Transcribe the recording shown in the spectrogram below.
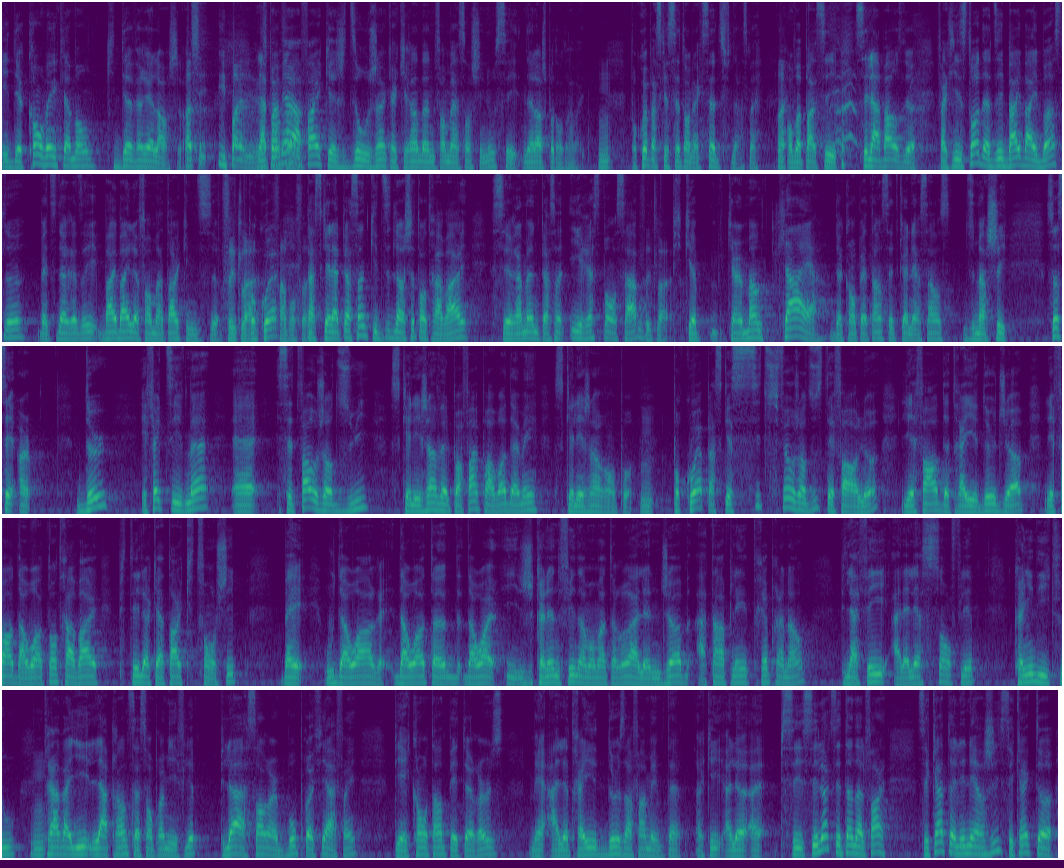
Et de convaincre le monde qu'ils devraient lâcher Ah, c'est hyper La première affaire que je dis aux gens quand ils rentrent dans une formation chez nous, c'est ne lâche pas ton travail. Mm. Pourquoi? Parce que c'est ton accès à du financement. Ouais. On va passer. C'est la base, là. Fait que les histoires de dire bye bye boss, là, ben, tu devrais dire bye bye le formateur qui me dit ça. C'est clair, Pourquoi? 100%. Parce que la personne qui dit de lâcher ton travail, c'est vraiment une personne irresponsable. C'est clair. Puis qui a, qui a un manque clair de compétences et de connaissances du marché. Ça, c'est un. Deux, effectivement, euh, c'est de faire aujourd'hui ce que les gens ne veulent pas faire pour avoir demain ce que les gens n'auront pas. Pourquoi? Parce que si tu fais aujourd'hui cet effort-là, l'effort de travailler deux jobs, l'effort d'avoir ton travail puis tes locataires qui te font chier, ben, ou d'avoir, d'avoir, d'avoir, je connais une fille dans mon mentorat, elle a une job à temps plein très prenante, puis la fille, elle laisse son flip, cogner des clous, travailler, l'apprendre, c'est son premier flip, puis là, elle sort un beau profit à la fin, puis elle est contente, puis elle est heureuse, mais elle a travaillé deux enfants en même temps, OK? Elle puis c'est, là que c'est le temps de le faire. C'est quand tu as l'énergie, c'est quand tu as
